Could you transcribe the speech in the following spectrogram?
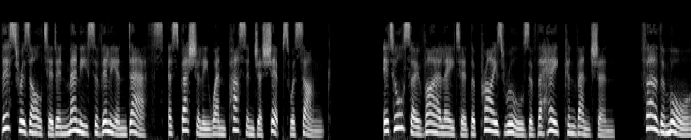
This resulted in many civilian deaths, especially when passenger ships were sunk. It also violated the prize rules of the Hague Convention. Furthermore,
